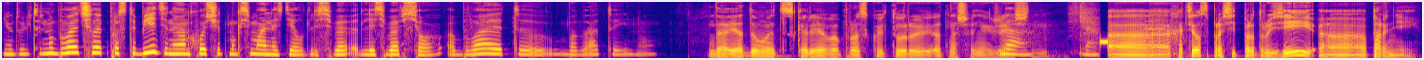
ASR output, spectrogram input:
Не удовлетворены. Ну, бывает, человек просто беден, и он хочет максимально сделать для себя, для себя все. А бывает э, богатый, ну, Да, я думаю, это скорее вопрос культуры отношения к Да. женщинам. А, хотел спросить про друзей а, парней.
